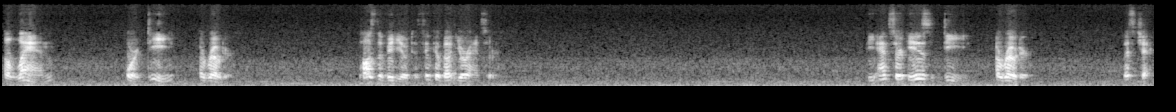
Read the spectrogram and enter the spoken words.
a LAN, or D, a router? Pause the video to think about your answer. The answer is D, a router. Let's check.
